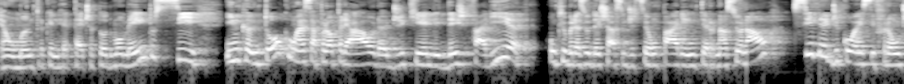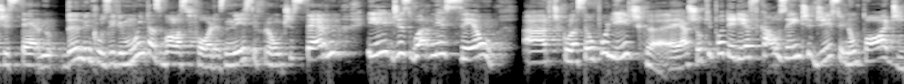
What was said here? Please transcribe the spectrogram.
é um mantra que ele repete a todo momento, se encantou com essa própria aura de que ele faria com que o Brasil deixasse de ser um páreo internacional, se dedicou a esse fronte externo, dando inclusive muitas bolas fora nesse fronte externo e desguarneceu a articulação política. É, achou que poderia ficar ausente disso e não pode.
